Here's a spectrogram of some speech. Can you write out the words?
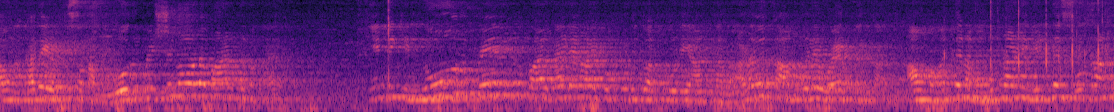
அவங்க கதை எடுத்து சொன்னாங்க ஒரு மிஷனோட வாழ்ந்தவங்க இன்னைக்கு நூறு பேருக்கு வேலை வாய்ப்பு கொடுக்கக்கூடிய அந்த அளவுக்கு அவங்களே உயர்ந்திருக்காங்க. அவங்க வந்து நம்ம முன்னாடி நின்று சொல்றாங்க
